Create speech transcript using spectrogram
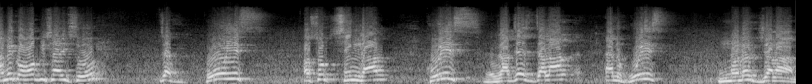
আমি ক'ব বিচাৰিছোঁ যে who is Ashok Singhal who is Rajesh Jalal and who is Manoj Jalan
